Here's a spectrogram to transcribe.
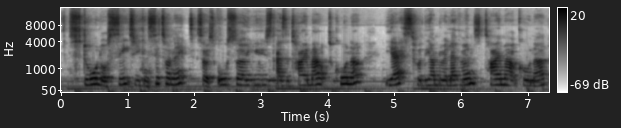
stool or seat, so you can sit on it. So it's also used as a timeout corner. Yes, for the under 11s, timeout corner.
